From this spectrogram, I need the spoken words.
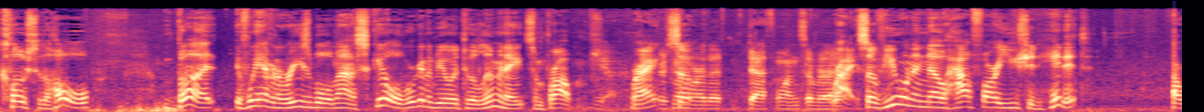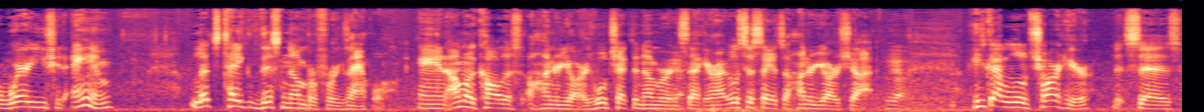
close to the hole. But if we have a reasonable amount of skill, we're going to be able to eliminate some problems. Yeah. Right? There's So- no more of the death ones over there. Right. So if you want to know how far you should hit it or where you should aim, let's take this number for example. And I'm going to call this 100 yards. We'll check the number in Yeah. a second, right? Let's just say it's a 100 yard shot. Yeah. He's got a little chart here that says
